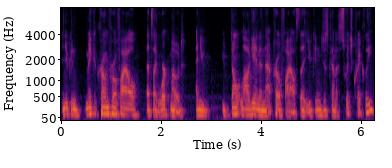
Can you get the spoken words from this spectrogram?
and you can make a Chrome profile that's like work mode, and you you don't log in in that profile so that you can just kind of switch quickly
